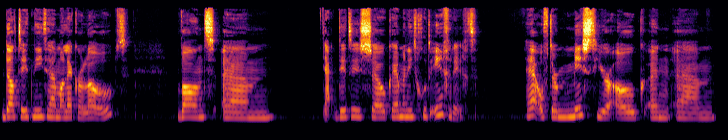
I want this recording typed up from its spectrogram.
dat dit niet helemaal lekker loopt? Want um, ja, dit is ook helemaal niet goed ingericht. Hè? Of er mist hier ook een. Um,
